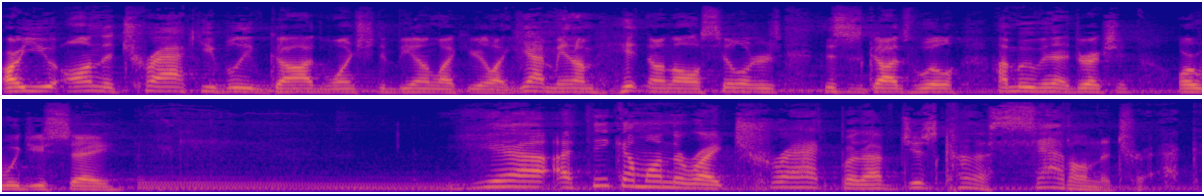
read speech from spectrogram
Are you on the track you believe God wants you to be on? Like you're like, yeah, man, I'm hitting on all cylinders. This is God's will. I'm moving that direction. Or would you say, yeah, I think I'm on the right track, but I've just kind of sat on the track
